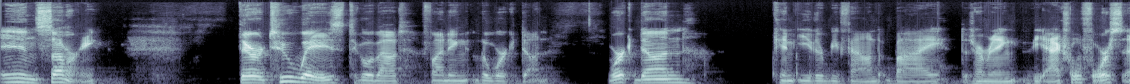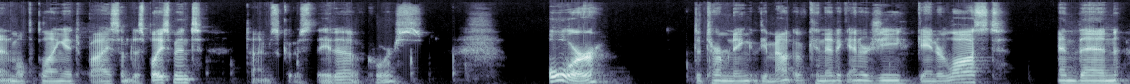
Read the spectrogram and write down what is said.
In summary, there are two ways to go about finding the work done. Work done can either be found by determining the actual force and multiplying it by some displacement times cos theta, of course, or determining the amount of kinetic energy gained or lost, and then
